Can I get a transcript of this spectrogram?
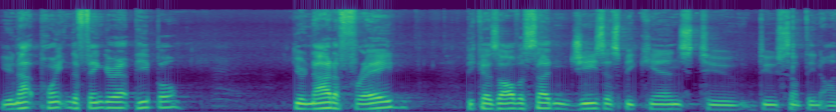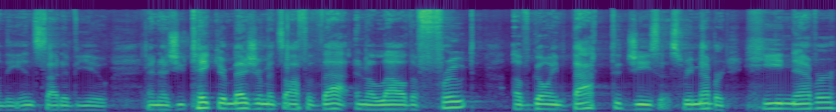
You're not pointing the finger at people, you're not afraid because all of a sudden Jesus begins to do something on the inside of you. And as you take your measurements off of that and allow the fruit of going back to Jesus, remember, He never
